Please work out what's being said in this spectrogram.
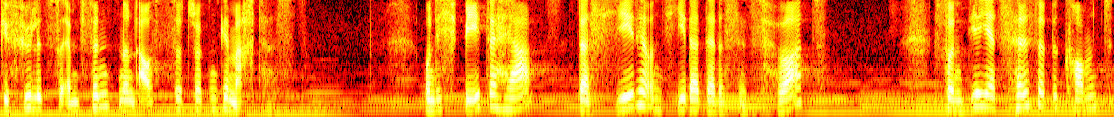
Gefühle zu empfinden und auszudrücken, gemacht hast. Und ich bete, Herr, dass jede und jeder, der das jetzt hört, von dir jetzt Hilfe bekommt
